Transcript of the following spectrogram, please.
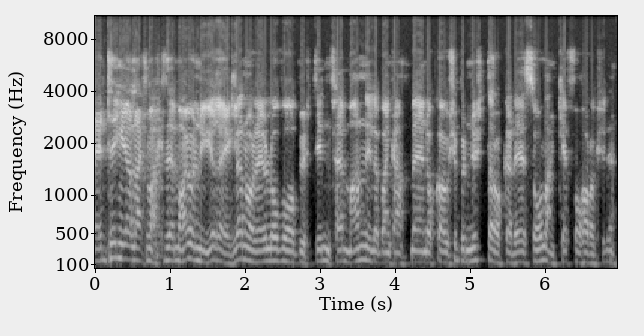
En ting jeg har lagt merke til, Vi har jo nye regler nå. Det er jo lov å bytte inn fem mann i løpet av en kamp. Men dere har jo ikke benytta dere det så langt. Hvorfor har dere ikke det?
